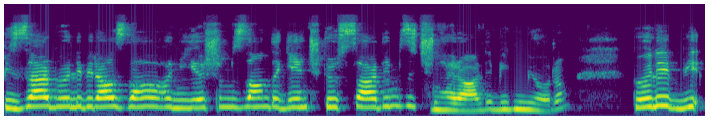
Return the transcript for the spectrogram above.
bizler böyle biraz daha hani yaşımızdan da genç gösterdiğimiz için herhalde bilmiyorum. Böyle bir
